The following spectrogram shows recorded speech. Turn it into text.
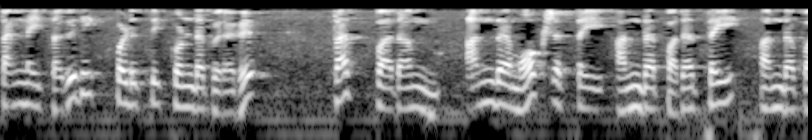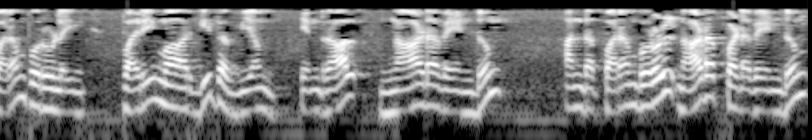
தன்னை தகுதிப்படுத்திக் கொண்ட பிறகு தத் பதம் அந்த மோக்ஷத்தை அந்த பதத்தை அந்த பரம்பொருளை பரிமார்கிதவ்யம் என்றால் நாட வேண்டும். அந்த பரம்பொருள் நாடப்பட வேண்டும்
